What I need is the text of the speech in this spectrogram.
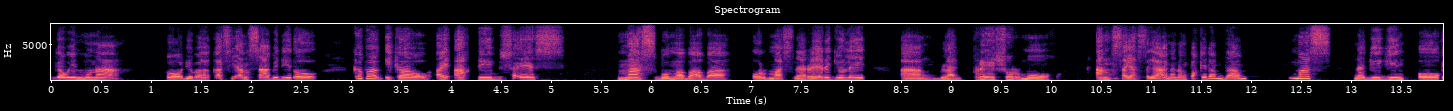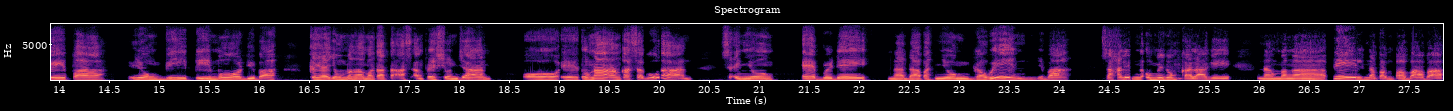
gawin mo na. O, di ba? Kasi ang sabi dito, kapag ikaw ay active sa S, mas bumababa or mas nare-regulate ang blood pressure mo. Ang saya-saya na ng pakiramdam, mas nagiging okay pa yung BP mo, di ba? Kaya yung mga matataas ang presyon dyan, o eto na ang kasagutan sa inyong everyday na dapat niyong gawin, di ba? Sa halip na uminom ka lagi ng mga pill na pampababa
